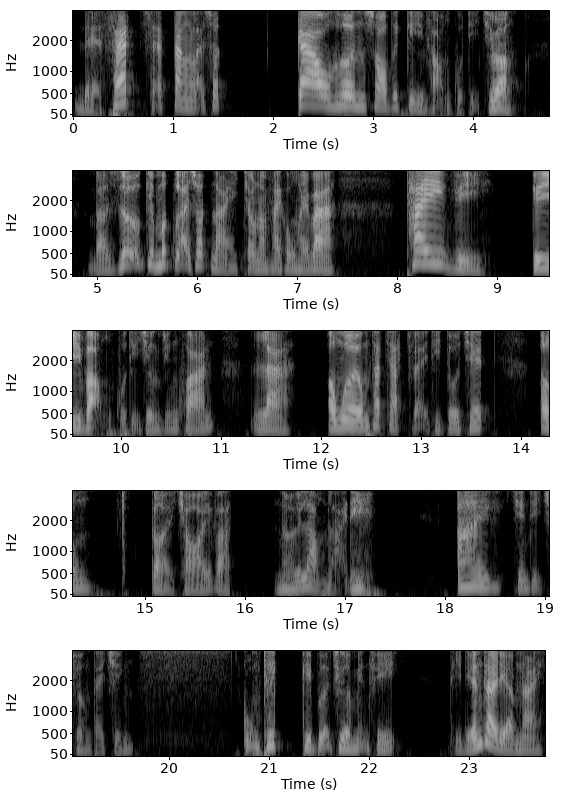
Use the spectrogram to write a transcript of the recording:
để Fed sẽ tăng lãi suất cao hơn so với kỳ vọng của thị trường và giữ cái mức lãi suất này trong năm 2023 thay vì kỳ vọng của thị trường chứng khoán là, ông ơi, ông thắt chặt vậy thì tôi chết, ông cởi trói và nới lỏng lại đi. Ai trên thị trường tài chính cũng thích cái bữa trưa miễn phí. Thì đến thời điểm này,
